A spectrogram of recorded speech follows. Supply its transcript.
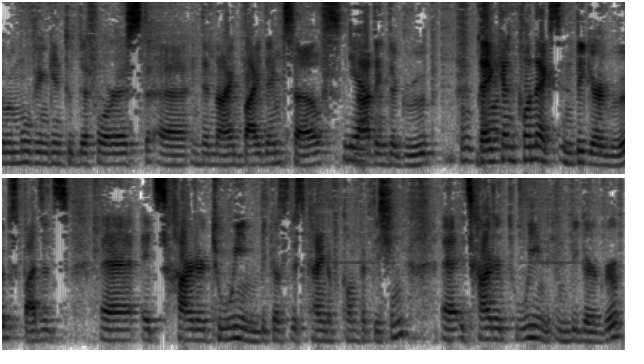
were moving into the forest uh, in the night by themselves Yeah. not in the group Oh, they can connect in bigger groups but it's uh, it's harder to win because this kind of competition uh, it's harder to win in bigger group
